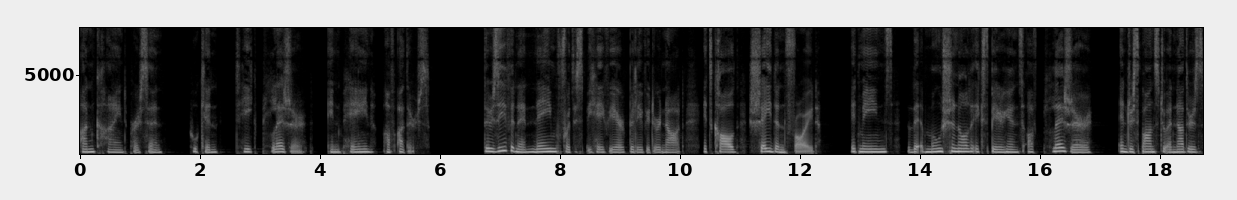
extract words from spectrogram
unkind person who can take pleasure in pain of others. There's even a name for this behavior, believe it or not. It's called Schadenfreude. It means the emotional experience of pleasure in response to another's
